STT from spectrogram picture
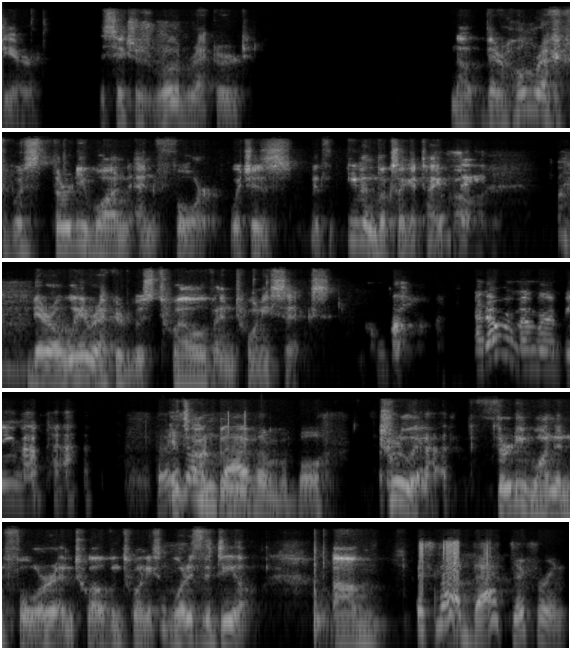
year, the Sixers' road record no, their home record was 31 and 4, which is it even looks like a typo. Their away record was 12 and 26. I don't remember it being that bad. That is It's unbelievable. unfathomable. Truly, 31 and 4 and 12 and 20. What is the deal? Um, It's not that different.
